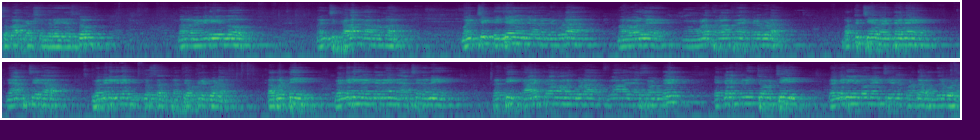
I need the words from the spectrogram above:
శుభాకాంక్షలు తెలియజేస్తూ మన వెంకటగిరిలో మంచి కళాకారులు ఉన్నారు. మంచి డిజైన్ చేయాలంటే కూడా మన వాళ్ళే ఉన్న తర్వాతనే ఎక్కడ కూడా పట్టు చీర అంటేనే నేత చీర వెంకటగిరే గుర్తొస్తుంది ప్రతి ఒక్కరికి కూడా. కాబట్టి వెంకటగిరి అంటేనే నేత ప్రతి కార్యక్రమాలకు కూడా వివాహాలు చేస్తూ ఉంటే ఎక్కడెక్కడి నుంచో వచ్చి వెంకటగిరిలోనే చీరలు కొంటారు అందరూ కూడా.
